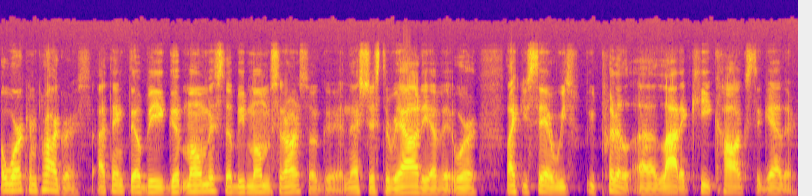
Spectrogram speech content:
a work in progress. I think there'll be good moments. There'll be moments that aren't so good, and that's just the reality of it. We're like you said, we we put a, a lot of key cogs together.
